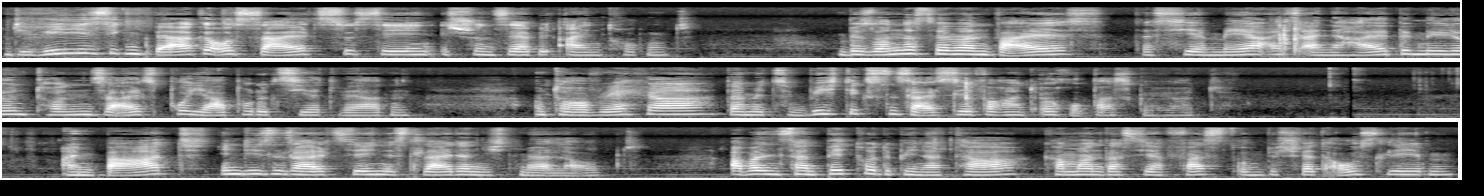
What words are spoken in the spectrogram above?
Und die riesigen Berge aus Salz zu sehen, ist schon sehr beeindruckend. Und besonders wenn man weiß, dass hier mehr als eine halbe Million Tonnen Salz pro Jahr produziert werden und Torrevieja damit zum wichtigsten Salzlieferant Europas gehört. Ein Bad in diesen Salzseen ist leider nicht mehr erlaubt. Aber in San Pedro de Pinatar kann man das ja fast unbeschwert ausleben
